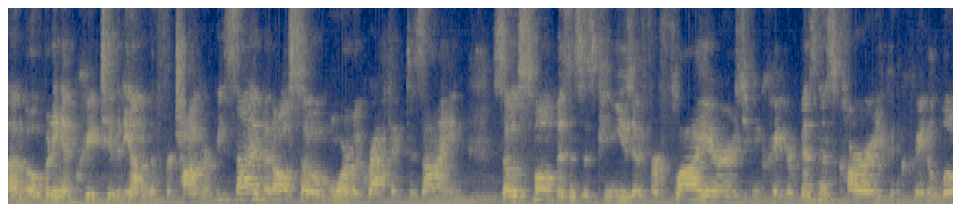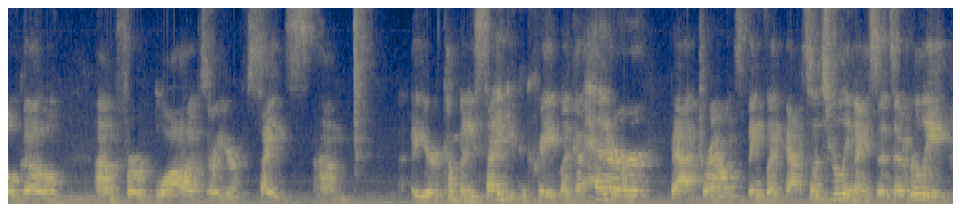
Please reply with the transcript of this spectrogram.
um, opening up creativity on the photography side, but also more of a graphic design. So small businesses can use it for flyers, you can create your business card, you can create a logo um, for blogs or your sites. Um, your company site, you can create like a header, backgrounds, things like that. So it's really nice. So it's a really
